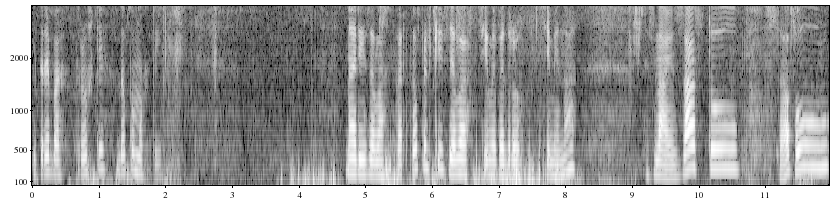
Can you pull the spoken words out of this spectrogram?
і треба трошки допомогти. Нарізала картопельки, взяла ціле ведро сімена. Не знаю, заступ, сапу.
